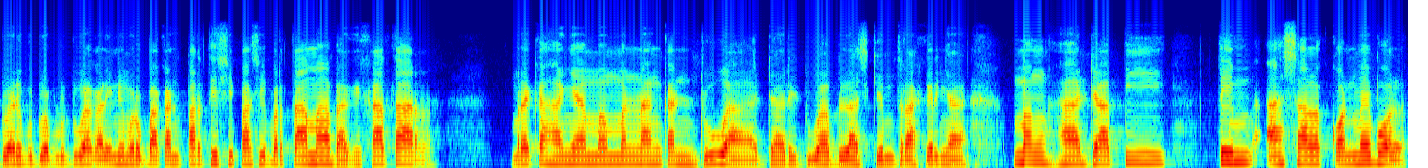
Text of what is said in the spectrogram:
2022 kali ini merupakan partisipasi pertama bagi Qatar. Mereka hanya memenangkan dua dari 12 game terakhirnya menghadapi tim asal CONMEBOL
